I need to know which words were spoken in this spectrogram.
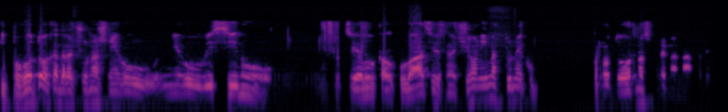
I pogotovo kad računaš njegovu, njegovu visinu u cijelu kalkulaciju, znači on ima tu neku prodornost prema naprijed.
